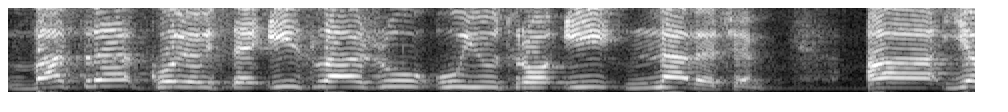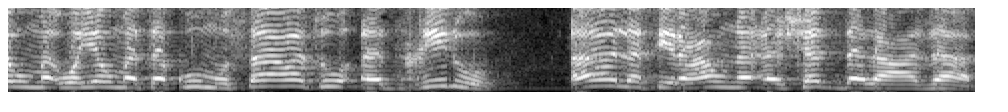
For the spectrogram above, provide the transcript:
Vatra kojoj se izlažu ujutro i navečer a jevme, wa jevme takumu sa'atu adhilu ala fir'auna ašedda la'azab.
